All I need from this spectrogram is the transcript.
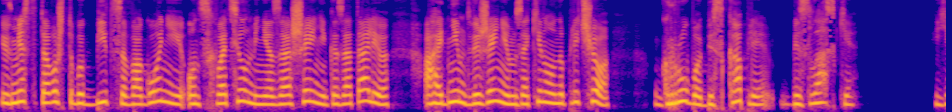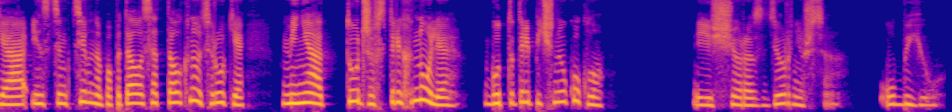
И вместо того, чтобы биться в агонии, он схватил меня за ошейник и за талию, а одним движением закинул на плечо. Грубо, без капли, без ласки. Я инстинктивно попыталась оттолкнуть руки. Меня тут же встряхнули, будто тряпичную куклу. «Еще раз дернешься — убью».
